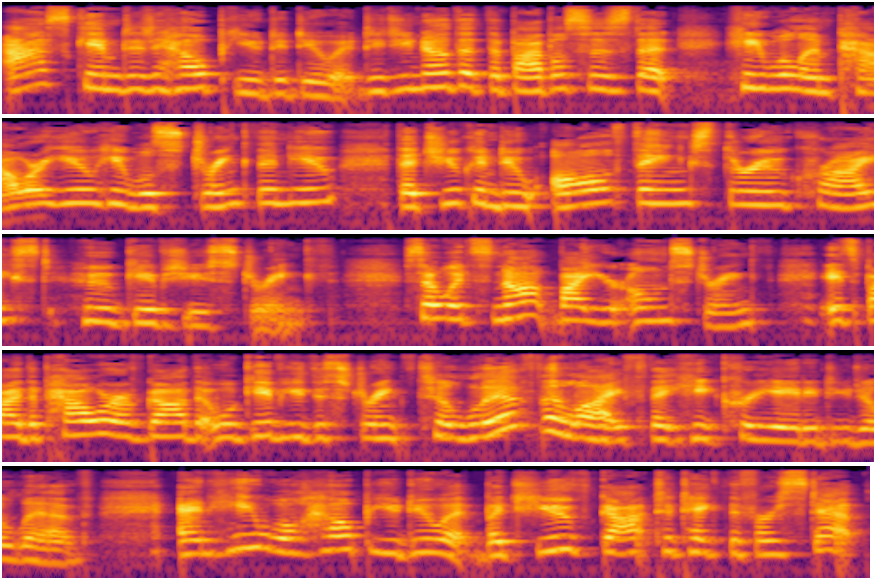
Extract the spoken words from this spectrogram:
Ask Him to help you to do it. Did you know that the Bible says that He will empower you? He will strengthen you, that you can do all things through Christ who gives you strength. So it's not by your own strength. It's by the power of God that will give you the strength to live the life that He created you to live. And He will help you do it. But you've got to take the first step.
